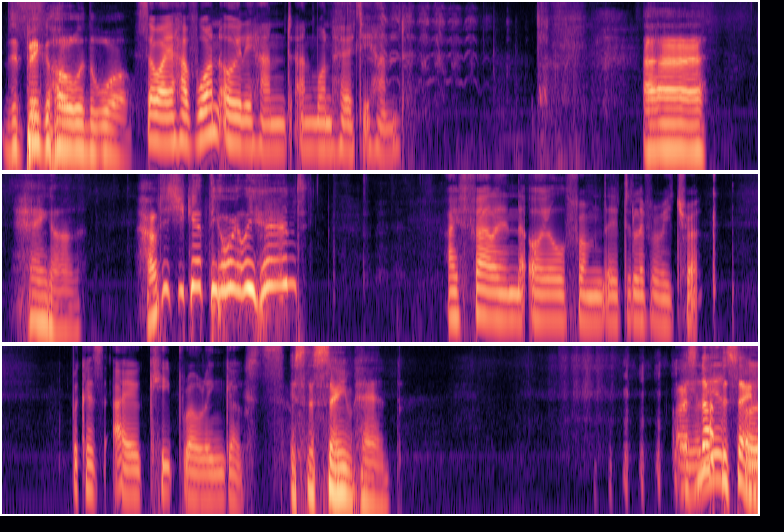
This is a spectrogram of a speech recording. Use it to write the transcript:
The big hole in the wall. So I have one oily hand and one hurty hand. Uh, hang on. How did you get the oily hand? I fell in the oil from the delivery truck because I keep rolling ghosts. It's the same hand. It's Oily- not the same. hand.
